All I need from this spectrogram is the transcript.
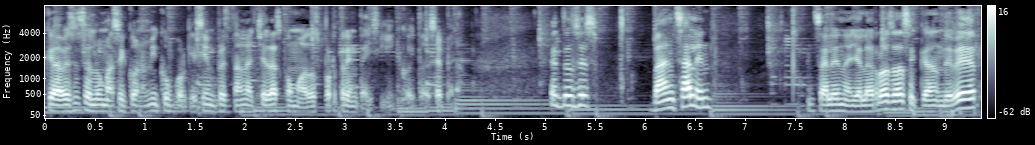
Que a veces es lo más económico porque siempre están las chelas como a 2 por 35 y todo ese pedo. Entonces van, salen, salen allá las rosas, se quedan de ver,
